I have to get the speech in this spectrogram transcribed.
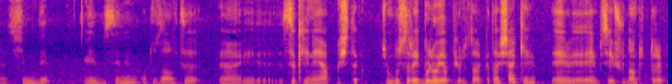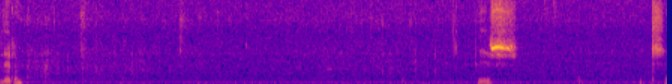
Evet şimdi elbisenin 36 e, sık iğne yapmıştık. Şimdi bu sırayı blow yapıyoruz arkadaşlar ki e, elbiseyi şuradan tutturabilelim. Bir, iki,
